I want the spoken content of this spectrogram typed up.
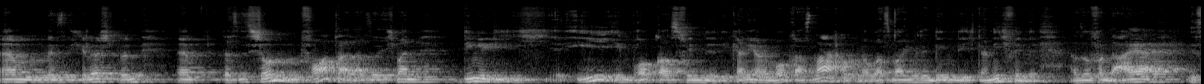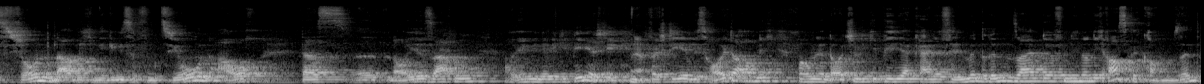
ähm, wenn sie nicht gelöscht wird. Ähm, das ist schon ein Vorteil. Also ich meine, Dinge, die ich eh im Broadcast finde, die kann ich auch im Broadcast nachgucken. Aber was mache ich mit den Dingen, die ich da nicht finde? Also von daher ist schon, glaube ich, eine gewisse Funktion auch, dass äh, neue Sachen auch irgendwie in der Wikipedia stehen. Ja. Ich verstehe bis heute auch nicht, warum in der deutschen Wikipedia keine Filme drin sein dürfen, die noch nicht rausgekommen sind.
